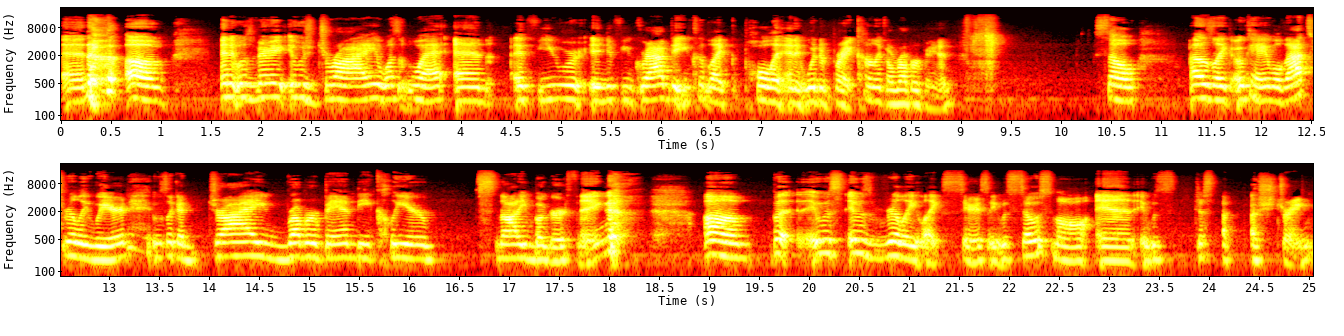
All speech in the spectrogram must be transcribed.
And um and it was very it was dry, it wasn't wet and if you were and if you grabbed it you could like pull it and it wouldn't break, kind of like a rubber band. So I was like, okay, well that's really weird. It was like a dry rubber bandy clear snotty booger thing. um but it was it was really like seriously it was so small and it was just a, a string.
